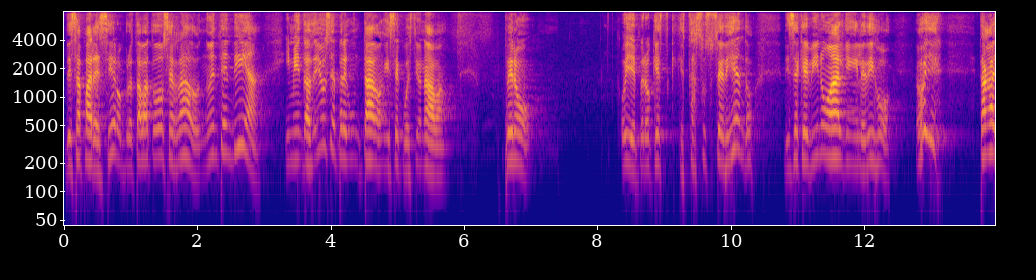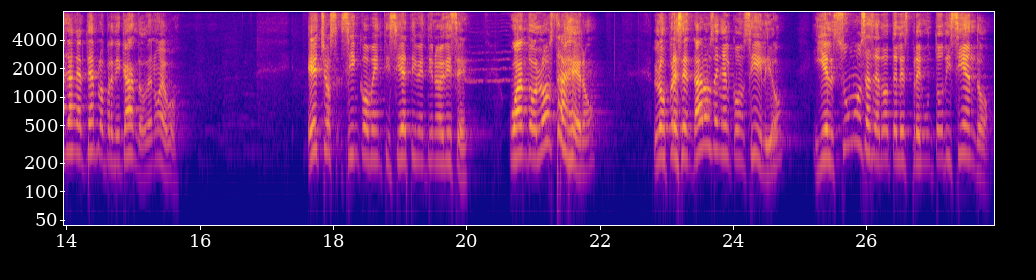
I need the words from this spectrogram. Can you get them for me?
Desaparecieron, pero estaba todo cerrado. No entendían. Y mientras ellos se preguntaban y se cuestionaban, pero, oye, pero ¿qué, qué está sucediendo? Dice que vino alguien y le dijo, oye, están allá en el templo predicando de nuevo. Hechos 5, 27 y 29 dice, cuando los trajeron, los presentaron en el concilio y el sumo sacerdote les preguntó diciendo,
